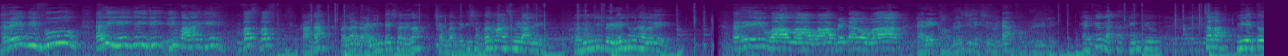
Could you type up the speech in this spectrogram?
अरे विभू अरे ये ये ये ये बाळा ये. बस बस. काका मला ड्रायव्हिंग टेस्टमध्ये ना शंभर पैकी शंभर मार्क्स मिळाले. म्हणून मी पेढे घेऊन आलोय. अरे वा वा वा बेटा वा. अरे कॉंग्रॅच्युलेशन बेटा कॉंग्रॅच्युलेशन थँक्यू काका. थँक्यू चला मी येतो.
